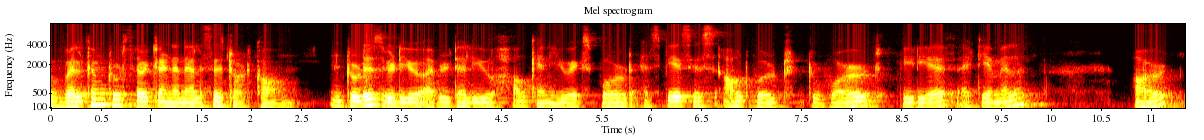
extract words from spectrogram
Welcome to searchandanalysis.com. In today's video, I will tell you how can you export SPSS output to Word, PDF, HTML or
